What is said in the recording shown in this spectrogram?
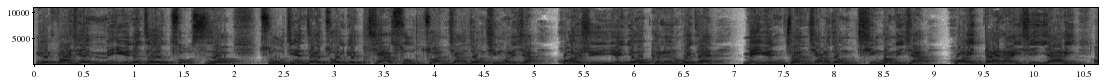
你会发现美元的这个走势哦，逐渐在做一个加速转强这种情况底下，或许原油可能会在美元转强的这种情况底下，会带来一些压力啊。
